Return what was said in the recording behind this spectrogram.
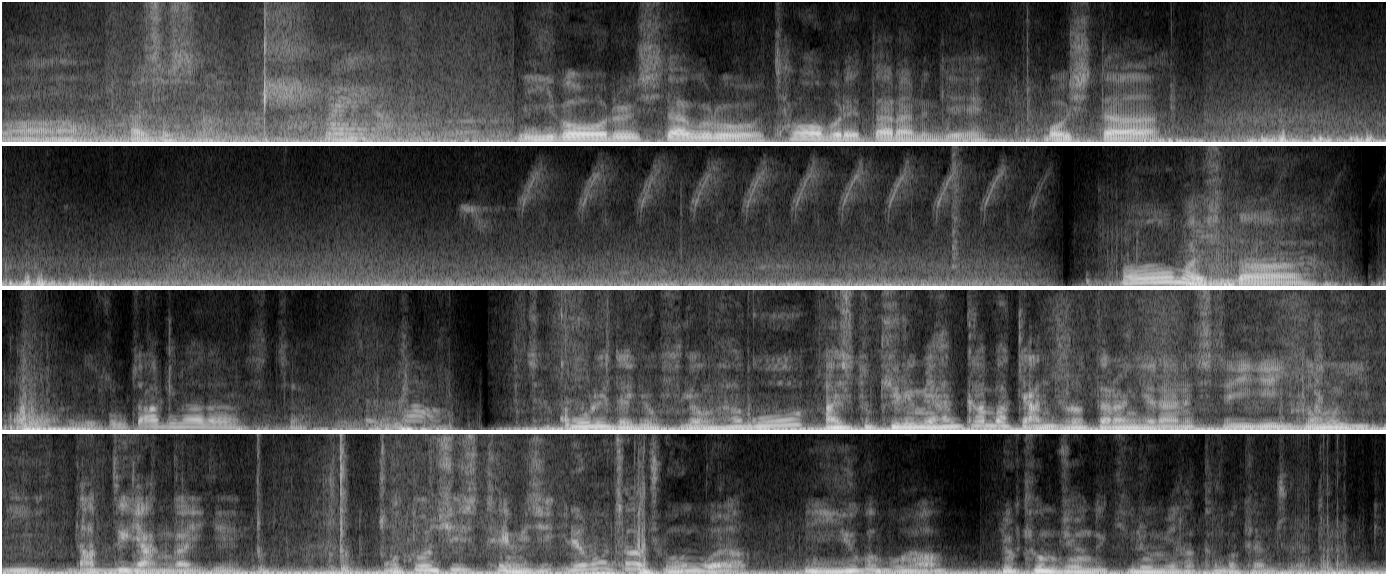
와 맛있었어. 이거를 시작으로 창업을 했다라는 게 멋있다. 어 맛있다. 어 근데 좀 짜긴 하다 진짜. 자 코오리 대교 구경하고 아직도 기름이 한 칸밖에 안 줄었다는 게 나는 진짜 이게 너무 이, 이- 납득이 안 가 이게. 어떤 시스템이지? 일본 차가 좋은 거야? 이 이유가 뭐야? 이렇게 움직였는데 기름이 한 칸밖에 안 줄었다는 게.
